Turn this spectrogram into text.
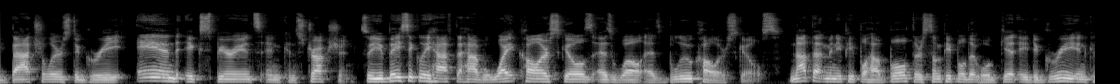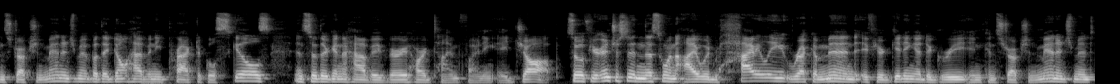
bachelor's degree and experience in construction. So you basically have to have white collar skills as well as blue collar skills. Not that many people have both. There's some people that will get a degree in construction management, but they don't have any practical skills, and so they're gonna have a very hard time finding a job. So if you're interested in this one, I would highly recommend if you're getting a degree in construction management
